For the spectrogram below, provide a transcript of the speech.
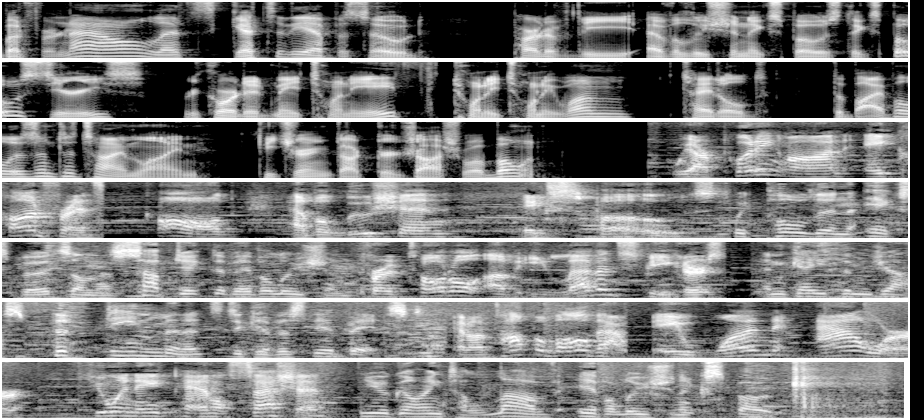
But for now, let's get to the episode. Part of the Evolution Exposed Exposed series, recorded May 28th, 2021, titled The Bible Isn't a Timeline, featuring Dr. Joshua Bowen. we are putting on a conference called Evolution Exposed We pulled in experts on the subject of evolution for a total of 11 speakers. and gave them just 15 minutes to give us their best. And on top of all that, a one hour Q&A panel session. You're going to love Evolution Exposed.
